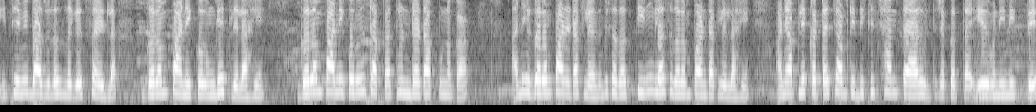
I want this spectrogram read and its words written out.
इथे मी बाजूलाच लगेच साईडला गरम पाणी करून घेतलेलं आहे. गरम पाणी करून टाका थंड टाकू नका. आणि हे गरम पाणी टाकल्यानंतर मी साधारण तीन ग्लास गरम पाणी टाकलेलं आहे. आणि आपली कटाची आमटी देखील छान तयार होईल त्याच्याकरता एरवणी निघते.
